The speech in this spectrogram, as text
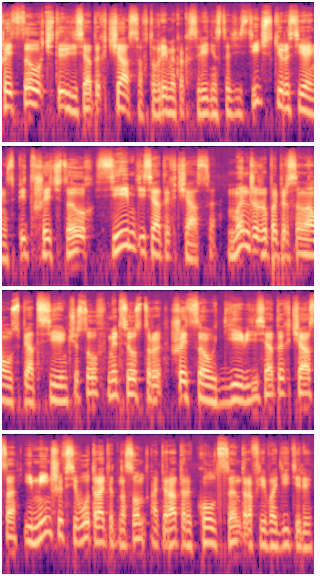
6,4 часа, в то время как среднестатистический россиянин спит 6,7 часа. Менеджеры по персоналу спят 7 часов, медсестры 6,9 часа и меньше всего тратят на сон операторы колл-центров и водители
